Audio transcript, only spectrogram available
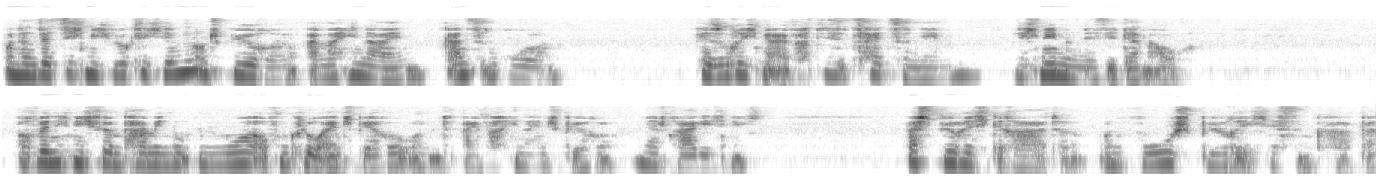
Und dann setze ich mich wirklich hin und spüre einmal hinein, ganz in Ruhe. Versuche ich mir einfach diese Zeit zu nehmen. Und ich nehme mir sie dann auch. Auch wenn ich mich für ein paar Minuten nur auf dem Klo einsperre und einfach hineinspüre. Dann frage ich mich, was spüre ich gerade und wo spüre ich es im Körper?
